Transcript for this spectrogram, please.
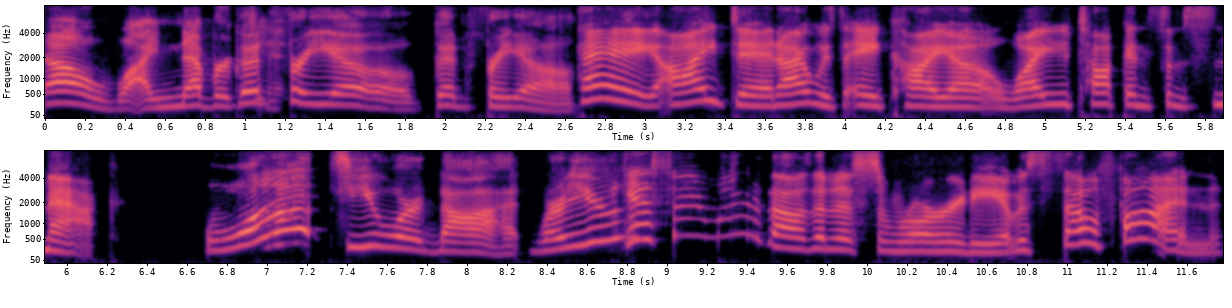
No, I never Good did. for you. Good for you. Hey, I did. I was a Chi O. Why are you talking some smack? What? You were not. Were you? Yes, I was. I was in a sorority. It was so fun.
